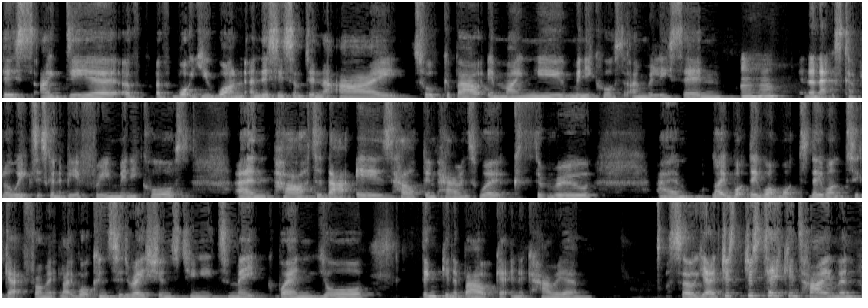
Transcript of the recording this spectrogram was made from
this idea of, of what you want. And this is something that I talk about in my new mini course that I'm releasing Mm-hmm. in the next couple of weeks. It's going to be a free mini course. And part of that is helping parents work through um, like what they want, what do they want to get from it? Like what considerations do you need to make when you're thinking about getting a carrier? So yeah, just just taking time and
